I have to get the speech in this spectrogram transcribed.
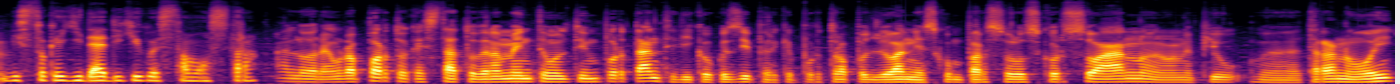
visto che gli dedichi questa mostra? Allora, è un rapporto che è stato veramente molto importante, dico così perché purtroppo Giovanni è scomparso lo scorso anno e non è più eh, tra noi.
